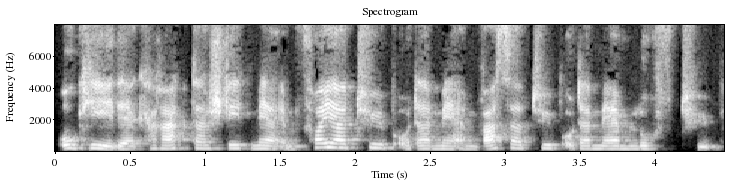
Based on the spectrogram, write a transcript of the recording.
okay, der Charakter steht mehr im Feuertyp oder mehr im Wassertyp oder mehr im Lufttyp.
